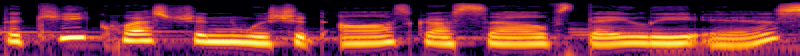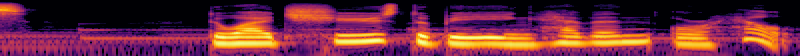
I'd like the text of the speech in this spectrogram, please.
The key question we should ask ourselves daily is Do I choose to be in heaven or hell?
